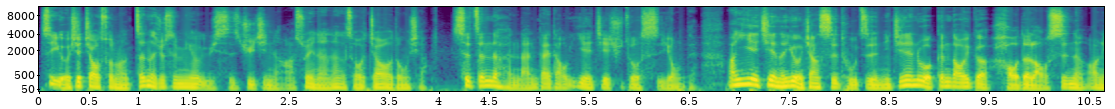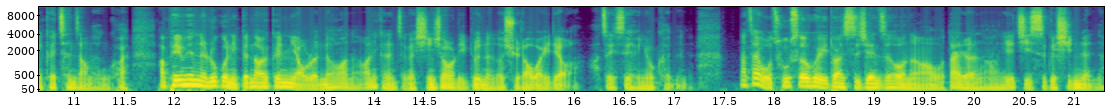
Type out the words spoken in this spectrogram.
是有一些教授呢，真的就是没有与时俱进的啊。所以呢，那个时候教的东西啊，是真的很难带到业界去做使用的啊。业界呢又很像师徒制，你今天如果跟到一个好的老师呢，哦，你可以成长的很快啊。偏偏呢，如果你跟到一个鸟人的话呢，啊，你可能整个行销理论呢都学到歪掉了啊。这也是很有可能的。那在我出社会一段时间之后呢，啊，我带人啊也几十个新人呢，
